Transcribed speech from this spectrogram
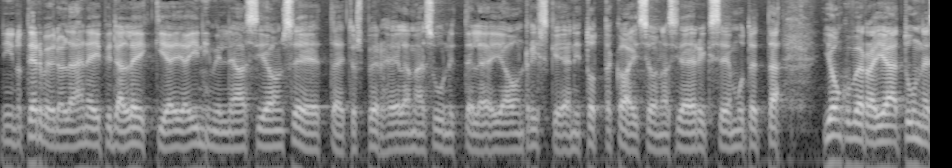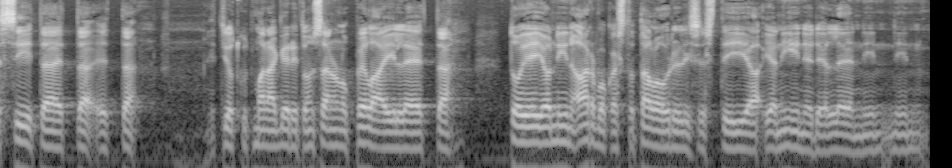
Niin, no terveydellähän ei pidä leikkiä ja inhimillinen asia on se, että, että jos perhe-elämää suunnittelee ja on riskejä, niin totta kai se on asia erikseen, mutta että jonkun verran jää tunne siitä, että, että, että jotkut managerit on sanonut pelaajille, että toi ei ole niin arvokasta taloudellisesti ja, ja niin edelleen, niin, niin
